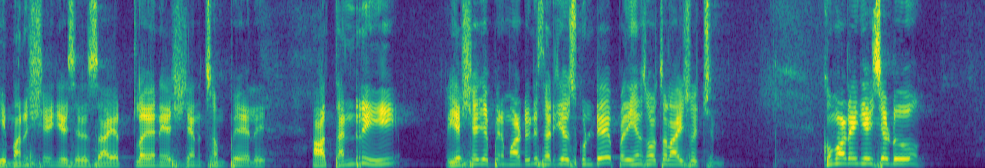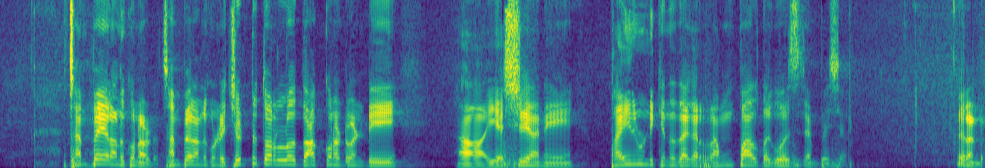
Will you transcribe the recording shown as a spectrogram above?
ఈ మనిషి ఏం చేశాడు సార్ ఎట్లయినా యష్యాని చంపేయాలి. ఆ తండ్రి యష్యా చెప్పిన మాట విని సరి చేసుకుంటే పదిహేను సంవత్సరాల ఆయుష్ వచ్చింది. కుమారుడు ఏం చేశాడు? చంపేయాలనుకున్నాడు. చంపేయాలనుకుంటే చెట్టు త్వరలో దాక్కున్నటువంటి ఆ యష్యాని పైనుండి కింద దగ్గర రంపాలతో కోసి చంపేశారు. వినండి.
